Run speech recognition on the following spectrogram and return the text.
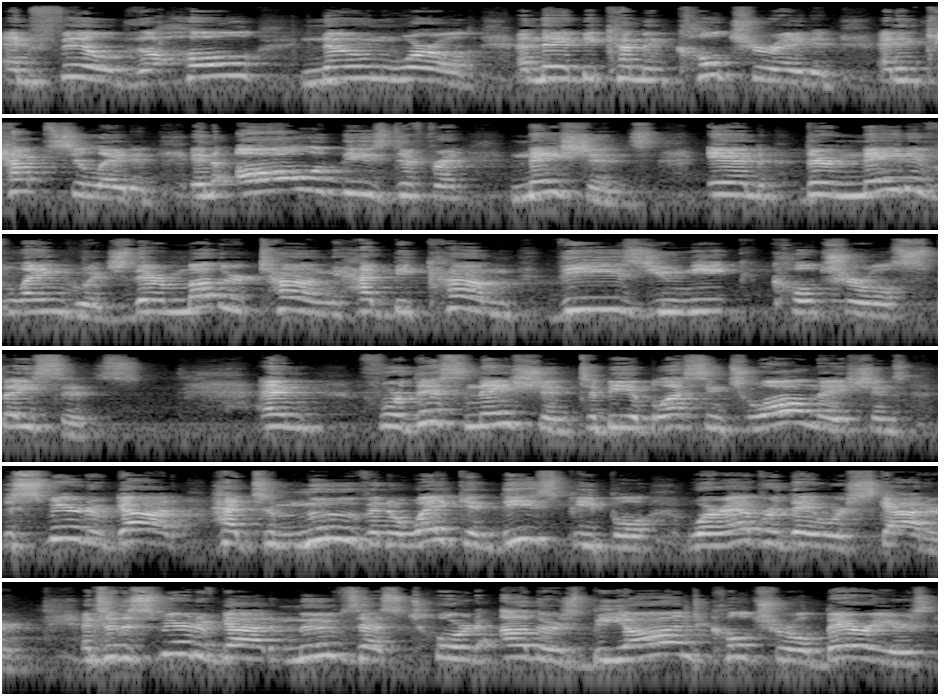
and filled the whole known world, and they had become enculturated and encapsulated in all of these different nations. And their native language, their mother tongue, had become these unique cultural spaces. And for this nation to be a blessing to all nations, the Spirit of God had to move and awaken these people wherever they were scattered. And so the Spirit of God moves us toward others beyond cultural barriers,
